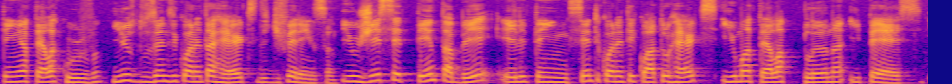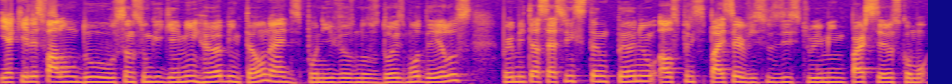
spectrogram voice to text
tem a tela curva e os 240 Hz de diferença. E o G70B ele tem 144 Hz e uma tela plana IPS. E aqui eles falam do Samsung Gaming Hub, então, né, disponível nos dois modelos permite acesso instantâneo aos principais serviços de streaming parceiros como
